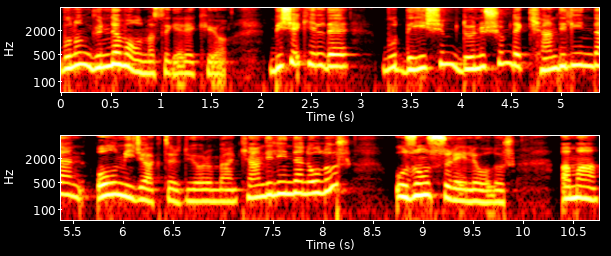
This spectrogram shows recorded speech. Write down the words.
Bunun gündem olması gerekiyor. Bir şekilde bu değişim dönüşüm de kendiliğinden olmayacaktır diyorum ben. Kendiliğinden olur, uzun süreli olur. Ama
